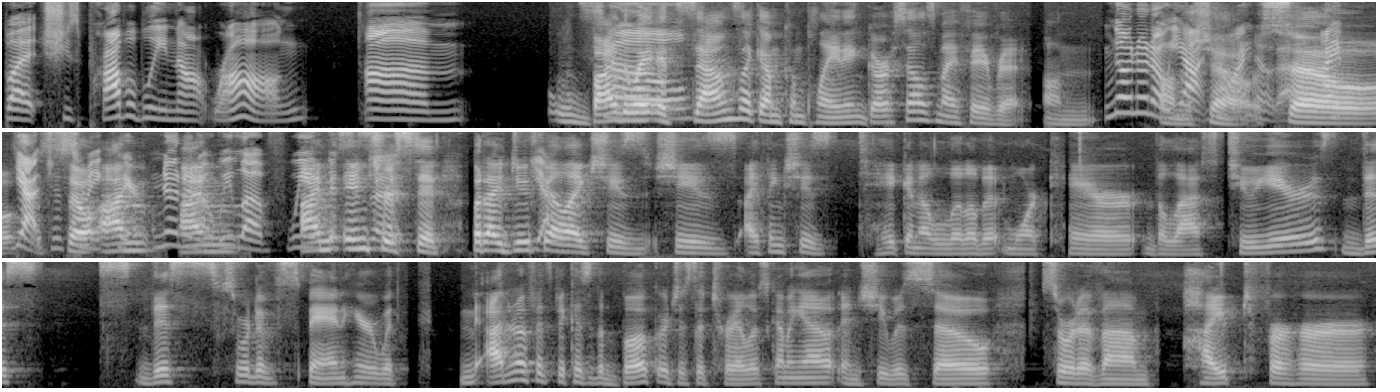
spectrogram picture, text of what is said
but she's probably not wrong. Um By the way, it sounds like I'm complaining. Garcelle's my favorite on No, no, no. yeah, the show. no, I know that. So I, yeah, just so to make clear. I'm, No, no, no. I'm, we love. We, I'm is a- interested, but I do Yeah. feel like she's she's. I think she's taken a little bit more care the last two years. This this sort of span here with. I don't know if it's because of the book or just the trailers coming out, and she was so sort of um, hyped for her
